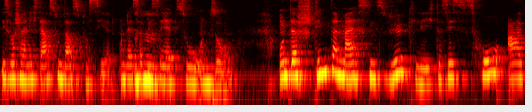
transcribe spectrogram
ist wahrscheinlich das und das passiert und deshalb ist er jetzt so und so. Und das stimmt dann meistens wirklich. Das ist so arg.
